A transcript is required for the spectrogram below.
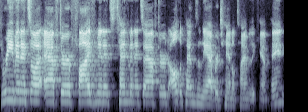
three minutes after, five minutes, 10 minutes after. It all depends on the average handle time of the campaign.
